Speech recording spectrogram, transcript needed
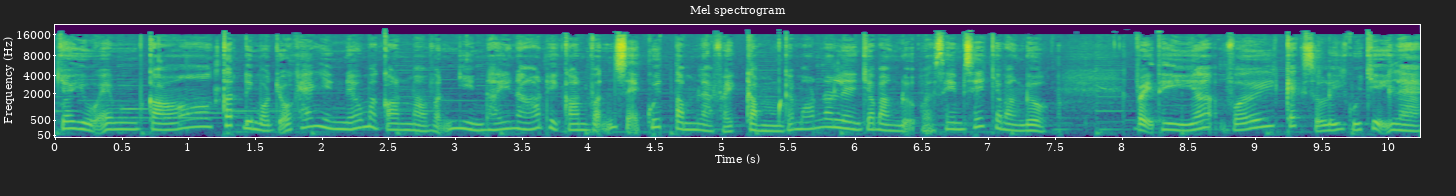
cho dù em có cất đi một chỗ khác nhưng nếu mà con mà vẫn nhìn thấy nó thì con vẫn sẽ quyết tâm là phải cầm cái món đó lên cho bằng được và xem xét cho bằng được vậy thì á, với cách xử lý của chị là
